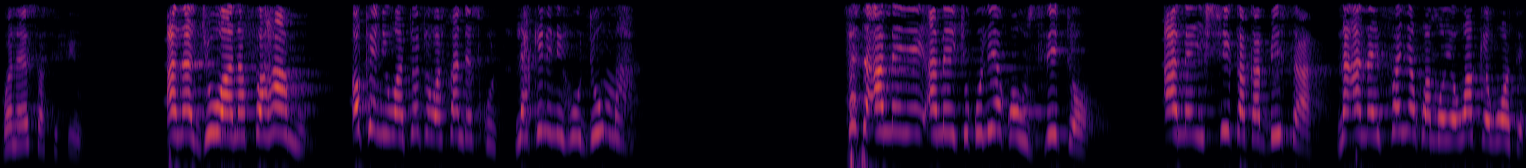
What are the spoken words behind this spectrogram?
Bwana yesu asifiwe. Anajua anafahamu. Okay ni watoto wa sunday school lakini ni huduma sasa ame- ameichukulia kwa uzito. Ameishika kabisa na anaifanya kwa moyo wake wote.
